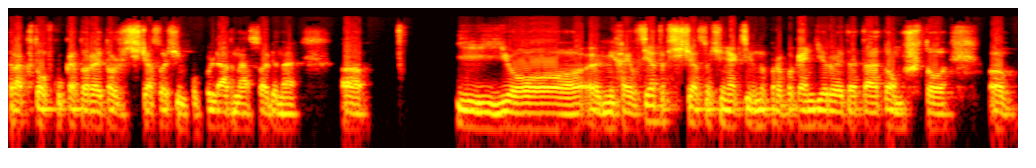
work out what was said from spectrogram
трактовку, которая тоже сейчас очень популярна, особенно э, ее э, Михаил Сетов сейчас очень активно пропагандирует это о том, что э, в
